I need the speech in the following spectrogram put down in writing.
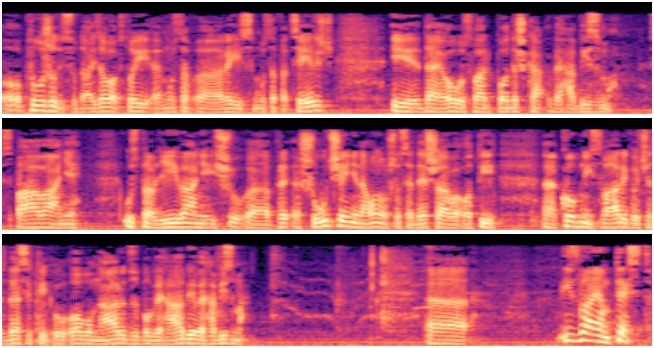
optužili su da iz ovog stoji e, Mustafa, Reis Mustafa Cerić i da je ovo stvar podrška vehabizmu spavanje uspravljivanje i šu, a, pre, šućenje na ono što se dešava od tih a, kobnih stvari koje će se desiti u ovom narodu zbog vehabija, vehabizma. A, izdvajam tekst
